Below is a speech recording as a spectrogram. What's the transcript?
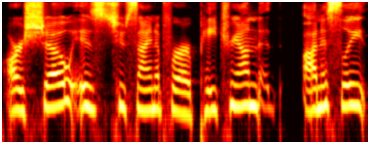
our show is to sign up for our Patreon. Honestly,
